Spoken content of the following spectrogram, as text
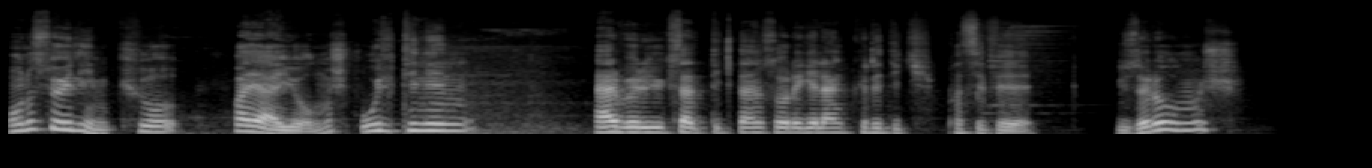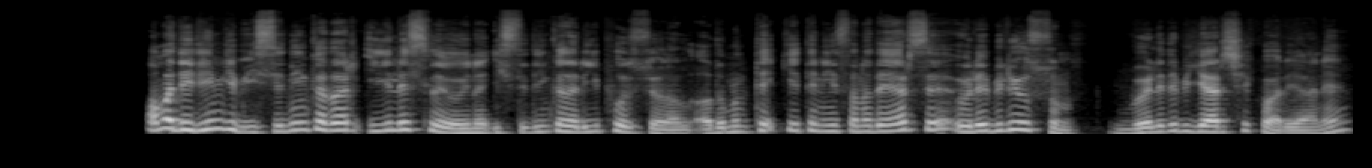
Onu söyleyeyim. Q bayağı iyi olmuş. Ultinin her böyle yükselttikten sonra gelen kritik pasifi güzel olmuş. Ama dediğim gibi istediğin kadar iyi Leslie oyna, istediğin kadar iyi pozisyon al. Adamın tek yeteneği sana değerse ölebiliyorsun. Böyle de bir gerçek var yani.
